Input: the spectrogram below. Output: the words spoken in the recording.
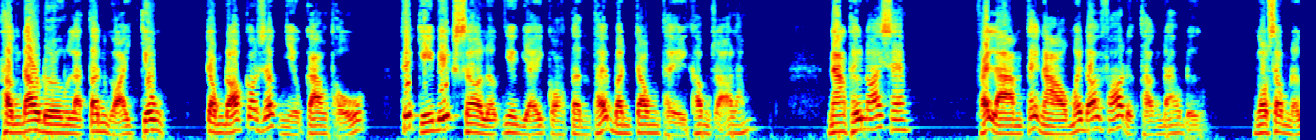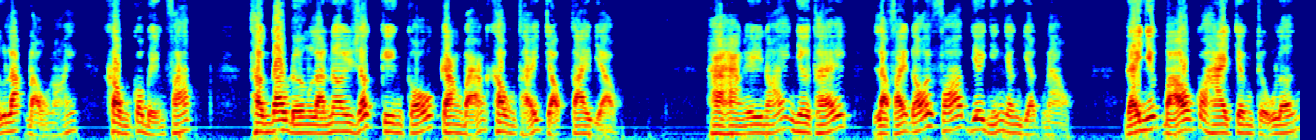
Thần đao đường là tên gọi chung, trong đó có rất nhiều cao thủ. Thiếp chỉ biết sơ lược như vậy, còn tình thế bên trong thì không rõ lắm. Nàng thử nói xem, phải làm thế nào mới đối phó được thần đao đường? Ngô sông nữ lắc đầu nói, không có biện pháp. Thần đao đường là nơi rất kiên cố, căn bản không thể chọc tay vào. Hà Hàng Y nói như thế là phải đối phó với những nhân vật nào. Đệ nhất bảo có hai chân trụ lớn,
